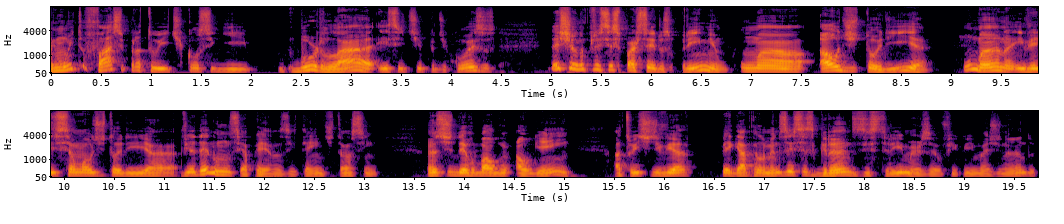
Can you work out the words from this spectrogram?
muito fácil para a Twitch conseguir burlar esse tipo de coisas, deixando para esses parceiros premium uma auditoria humana, em vez de ser uma auditoria via denúncia apenas, entende? Então, assim, antes de derrubar alguém, a Twitch devia pegar pelo menos esses grandes streamers, eu fico imaginando,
